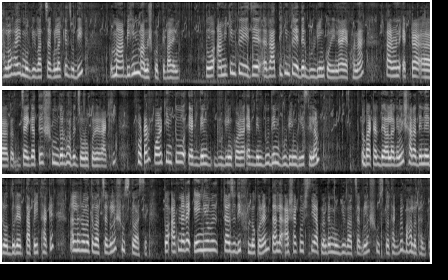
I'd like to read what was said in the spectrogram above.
ভালো হয় মুরগির বাচ্চাগুলোকে যদি মা বিহীন মানুষ করতে পারেন। তো আমি কিন্তু এই যে রাতে কিন্তু এদের ব্রুডিং করি না এখন আর। কারণ একটা জায়গাতে সুন্দরভাবে জড়ো করে রাখি। ফোটার পর কিন্তু একদিন ব্রুডিং করা, একদিন দুদিন ব্রুডিং দিয়েছিলাম। বাটার দেওয়া লাগেনি, সারাদিন এই রোদ্দুরের তাপেই থাকে। আল্লাহর রহমতে বাচ্চাগুলো সুস্থ আছে। তো আপনারা এই নিয়মটা যদি ফলো করেন, তাহলে আশা করছি আপনাদের মুরগির বাচ্চাগুলো সুস্থ থাকবে, ভালো থাকবে।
